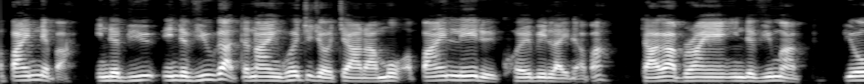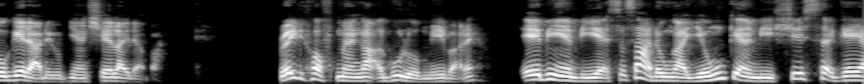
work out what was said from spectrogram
အပိုင်းနှစ်ပါ interview interview ကတနိုင်ခွဲကြော်ကြော်ကြာတာမို့အပိုင်းလေးတွေခွဲပေးလိုက်တာပါဒါက Brian interview မှာပြောခဲ့တာတွေကိုပြန် share လိုက်တာပါ Reid Hoffman ကအခုလိုမေးပါတယ် Airbnb ရဲ့စစတုန်းကရုံးကန်ပြီးရှေ့ဆက်ခဲ့ရ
